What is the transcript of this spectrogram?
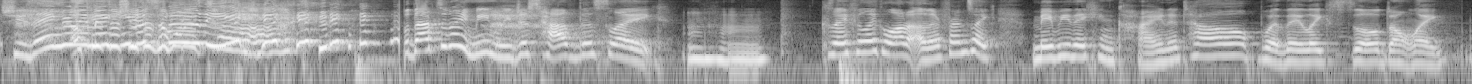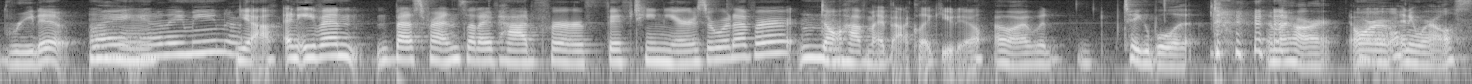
She's angry. Okay, so she doesn't wanna talk. but that's what I mean. We just have this like. Mm-hmm. Because I feel like a lot of other friends, like maybe they can kind of tell, but they like still don't like read it right. You know what I mean? Mm-hmm. Yeah, and even best friends that I've had for 15 years or whatever Mm-hmm. don't have my back like you do. Oh, I would take a bullet in my heart or anywhere else.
